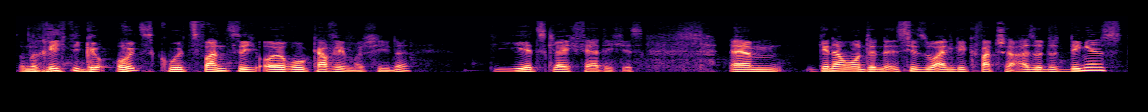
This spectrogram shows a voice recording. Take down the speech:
So eine richtige Oldschool 20 Euro Kaffeemaschine, die jetzt gleich fertig ist. Ähm, genau, und dann ist hier so ein Gequatsche. Also das Ding ist,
